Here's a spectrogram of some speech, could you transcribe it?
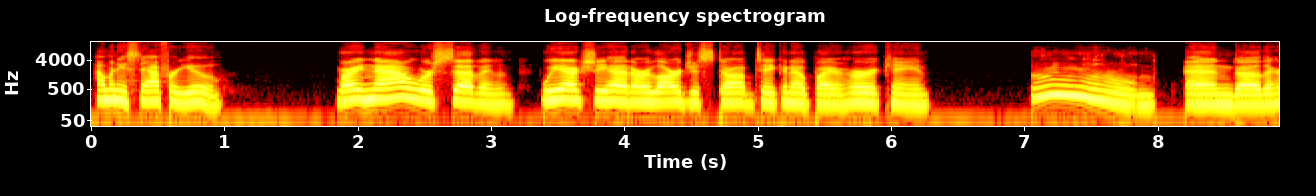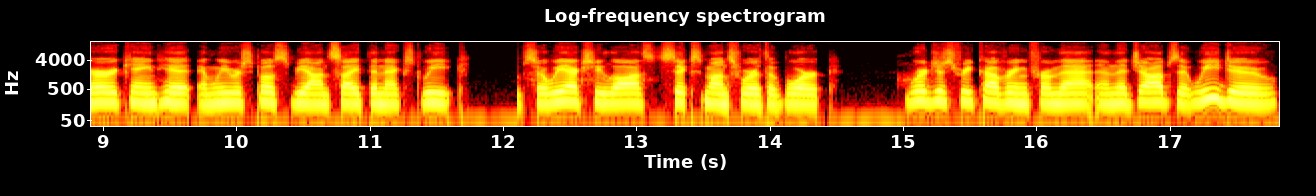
How many staff are you? Right now, we're seven. We actually had our largest job taken out by a hurricane. Mm. And uh, the hurricane hit, and we were supposed to be on site the next week. So we actually lost six months worth of work. We're just recovering from that. And the jobs that we do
